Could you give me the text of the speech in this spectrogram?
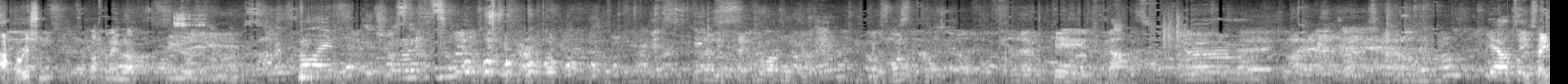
Apparition. That's the name of that thing. Okay, that. Yeah, I'll take it right?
